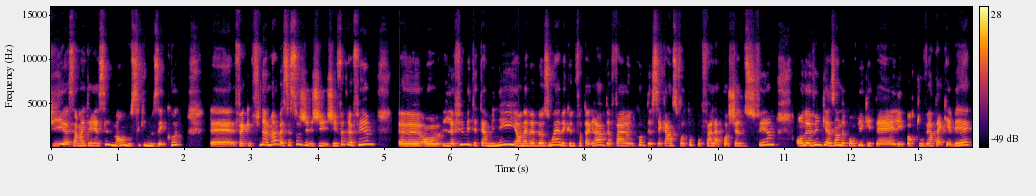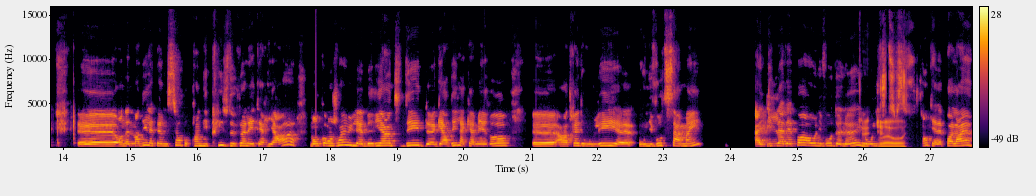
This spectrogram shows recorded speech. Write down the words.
Puis euh, ça va intéresser le monde aussi qui nous écoute. Euh, fait que finalement, ben, c'est ça, j'ai- fait le film. Euh, le film était terminé et on avait besoin, avec une photographe, de faire une coupe de séquences photos pour faire la pochette du film. On a vu une caserne de pompiers qui était les portes ouvertes à Québec. On a demandé la permission pour prendre des prises de vue à l'intérieur. Mon conjoint a eu la brillante idée de garder la caméra en train de rouler au niveau de sa main. Ah, Il l'avait pas au niveau de l'œil, au niveau ouais, du donc il n'avait pas l'air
